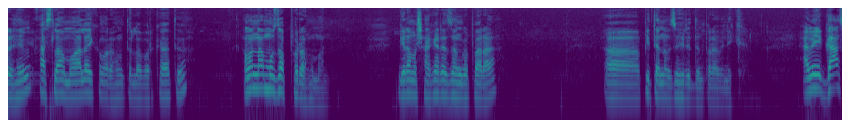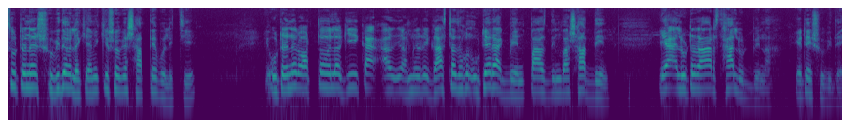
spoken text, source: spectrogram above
রহিম, আসসালামু আলাইকুম রহমতুল্লাহ বরকাত আমার নাম মুজাফর রহমান। গ্রাম সাকারা জঙ্গপাড়া পিতার নাম জহিরুদ্দিন প্রাবিনিক আমি গাছ উঠানোর সুবিধা হলে কি, আমি কৃষকের স্বার্থে বলেছি উঠানোর অর্থ হলো কি, কা- আ- আপনার এই গাছটা যখন উঠে রাখবেন, পাঁচ দিন বা সাত দিন এই আলুটার আর ছাল উঠবে না, এটাই সুবিধে।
